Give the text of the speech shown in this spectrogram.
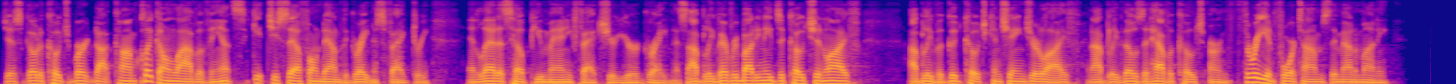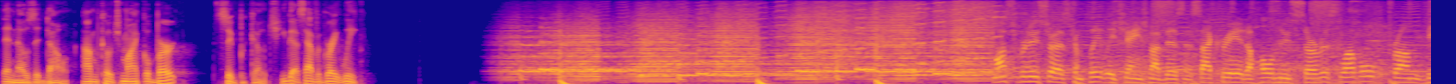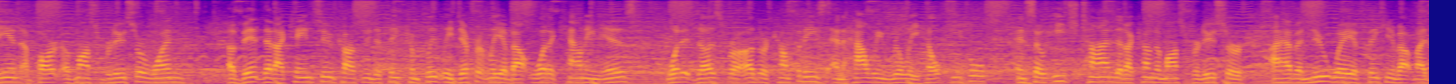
just go to coachburt.com, click on live events, get yourself on down to the Greatness Factory, and let us help you manufacture your greatness. I believe everybody needs a coach in life. I believe a good coach can change your life. And I believe those that have a coach earn three and four times the amount of money than those that don't. I'm Coach Michael Burt, Super Coach. You guys have a great week. Monster Producer has completely changed my business. I created a whole new service level from being a part of Monster Producer. One event that I came to caused me to think completely differently about what accounting is what it does for other companies and how we really help people. And so each time that I come to Monster Producer, I have a new way of thinking about my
